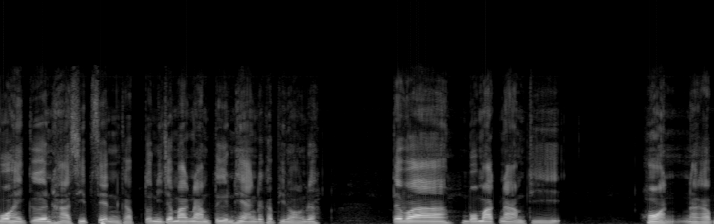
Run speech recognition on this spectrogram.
บ่ให้เกิน50เซนครับตัวนี้จะมักน้ำตื่นแห้งเด้ครับพี่น้องเด้อแต่ว่าบ่มักน้ำที่ห่อนนะครับ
